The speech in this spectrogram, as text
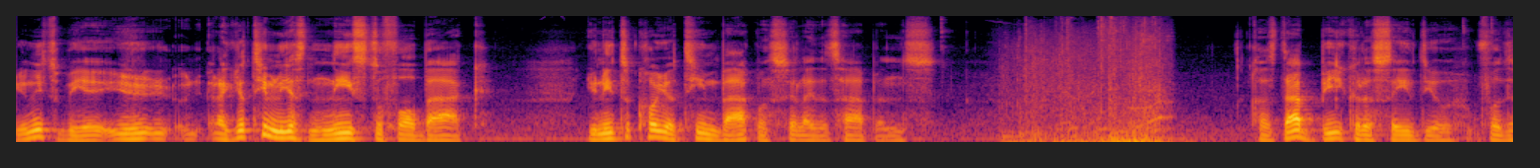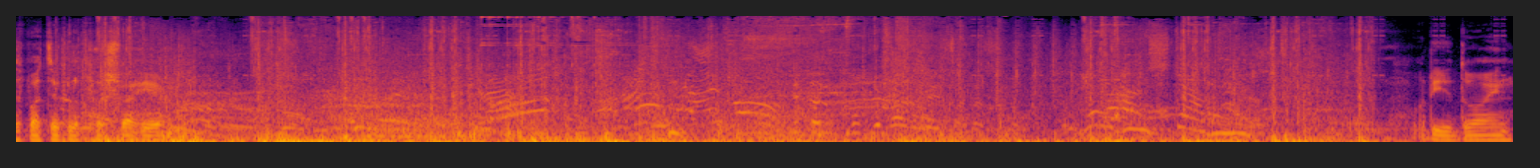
You need to be you like your team just needs to fall back. You need to call your team back when shit like this happens. Cause that B could have saved you for this particular push right here. What are you doing?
